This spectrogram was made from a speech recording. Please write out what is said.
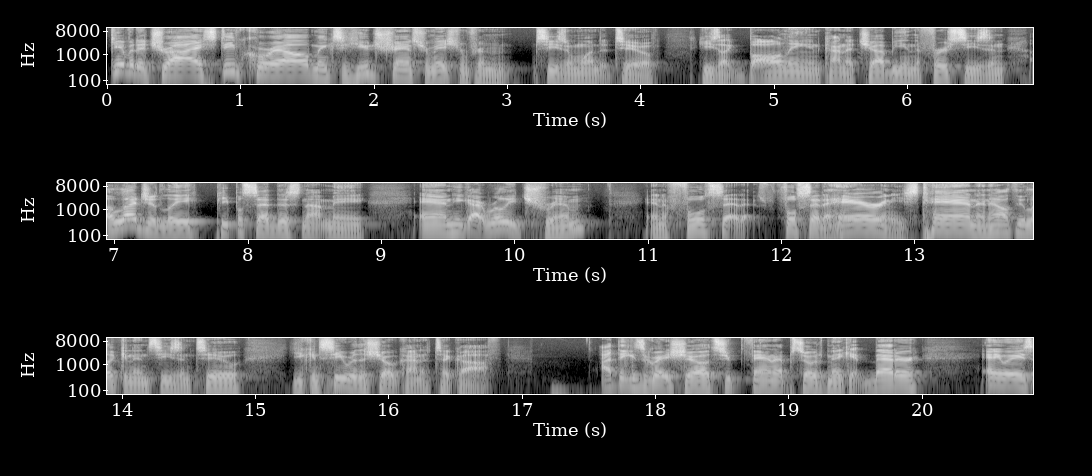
Give it a try. Steve Carell makes a huge transformation from season one to two. He's like balding and kind of chubby in the first season. Allegedly, people said this, not me. And he got really trim and a full set full set of hair, and he's tan and healthy looking in season two. You can see where the show kind of took off. I think it's a great show. Superfan episodes make it better. Anyways,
